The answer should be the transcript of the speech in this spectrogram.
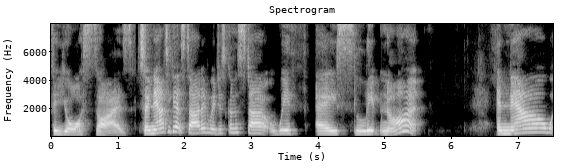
for your size. So now to get started, we're just going to start with a slip knot. And now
